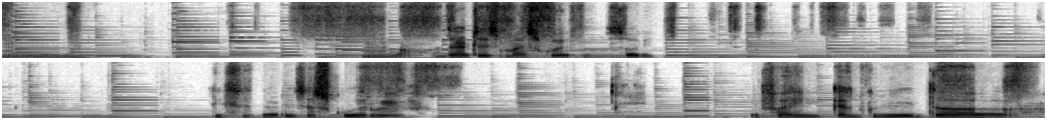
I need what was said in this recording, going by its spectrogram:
mm, no that is my square sorry. This is that is a square wave. If i calculate the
